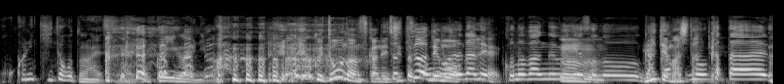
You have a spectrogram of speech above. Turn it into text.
他に聞いたことないですね。僕以外には。これどうなんですかね？ちょっと実はでもね。この番組でその、うん見てましたの方にお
